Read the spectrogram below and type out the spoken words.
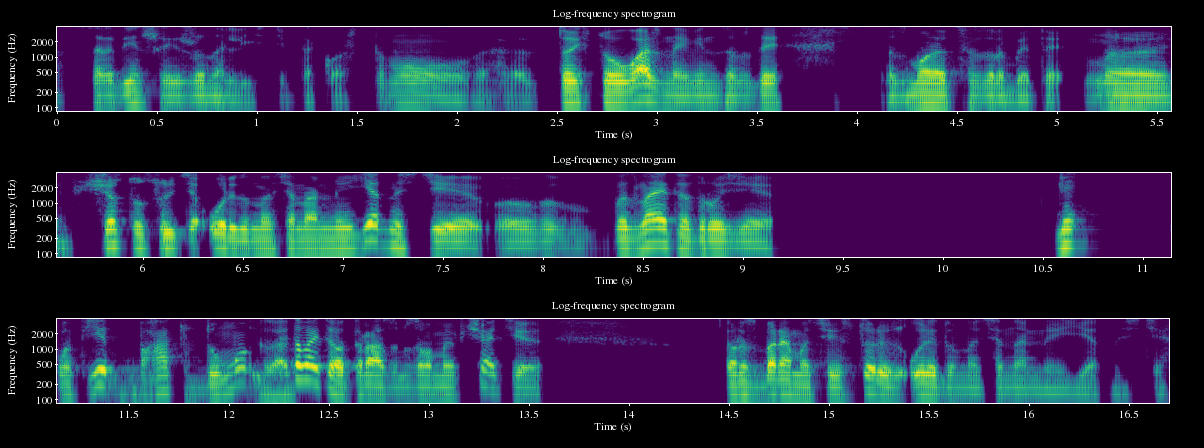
серед інших і журналістів. Також тому е, той, хто уважний, він завжди зможе це зробити. Е, Що стосується уряду національної єдності, ви знаєте, друзі, ну от є багато думок. А давайте от разом з вами в чаті розберемо цю історію з урядом національної єдності.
